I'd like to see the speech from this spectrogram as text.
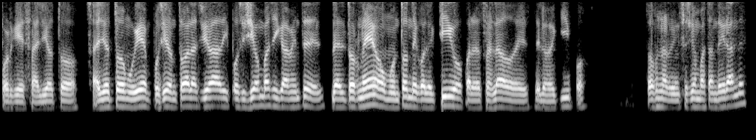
porque salió todo, salió todo muy bien. Pusieron toda la ciudad a disposición básicamente del, torneo, un montón de colectivos para el traslado de, los equipos. Toda una organización bastante grande.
